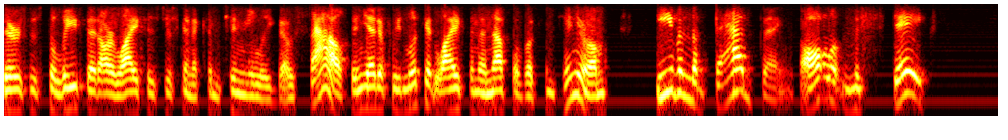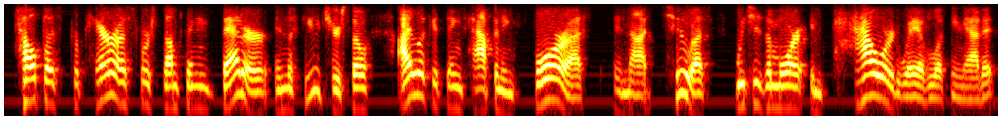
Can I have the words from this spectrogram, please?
there's this belief that our life is just going to continually go south. And yet, if we look at life in enough of a continuum, even the bad things, all of mistakes, help us prepare us for something better in the future. So I look at things happening for us and not to us, which is a more empowered way of looking at it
